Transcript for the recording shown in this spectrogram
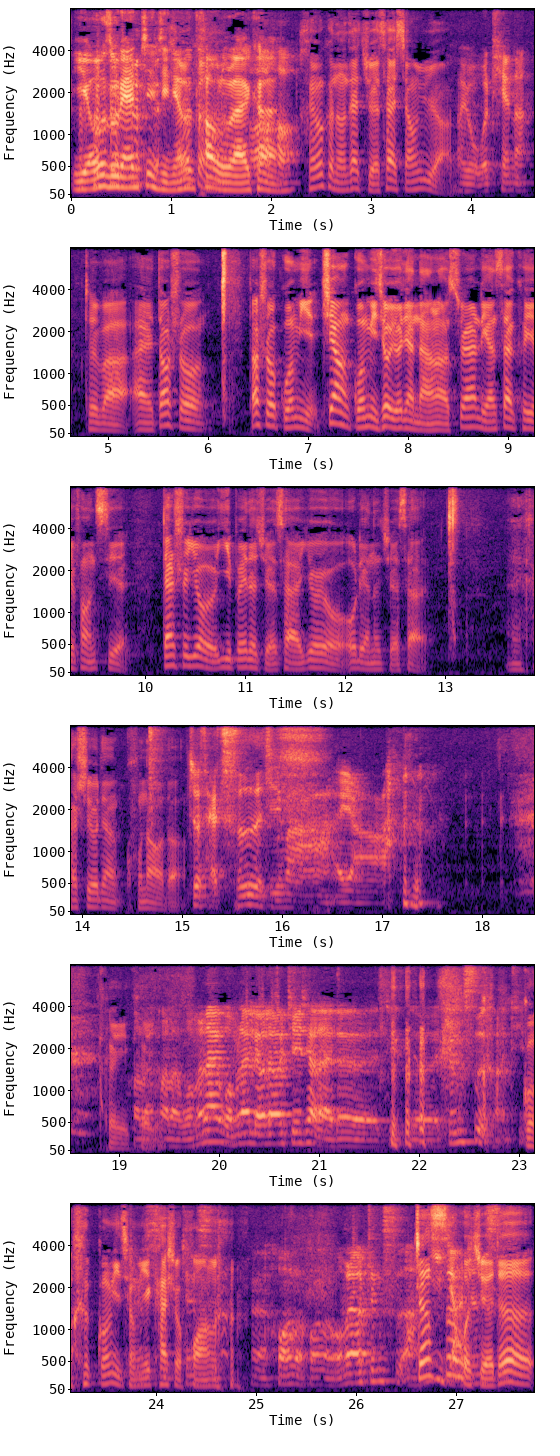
以欧足联近几年的套路来看，很有可能在决赛相遇啊，哎呦，我天哪！对吧？哎，到时候到时候国米这样国米就有点难了。虽然联赛可以放弃，但是又有一杯的决赛，又有欧联的决赛，哎，还是有点苦恼的。这才刺激嘛！哎呀，可以可以好了，好了，我们来我们来聊聊接下来的这个 争四团体。国国米球迷开始慌了。嗯，慌了慌了，我们聊争四啊。争四，我觉得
